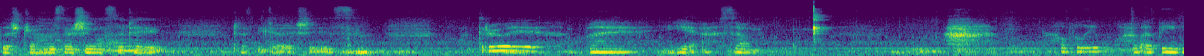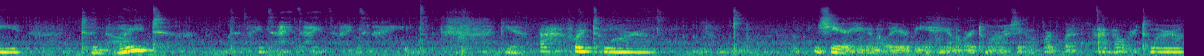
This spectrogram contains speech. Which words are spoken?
the strongest that she wants to take just because she's through it. But yeah, so hopefully we'll have a baby tonight. Tonight, tonight, tonight, tonight, tonight. Because I have work tomorrow. She ain't gonna let her be hanging to work tomorrow. She gonna work, but I got work tomorrow.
